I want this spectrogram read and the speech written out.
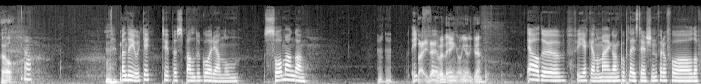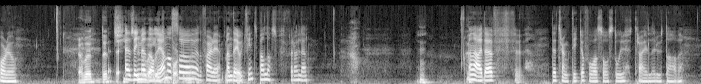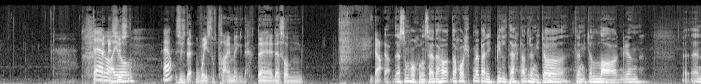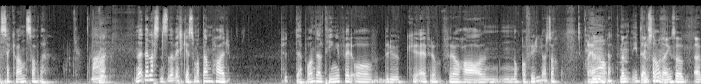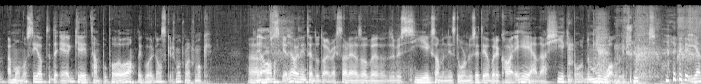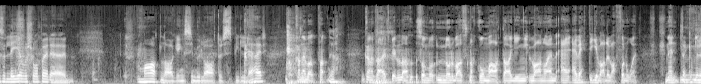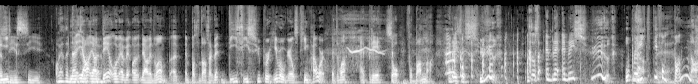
Ja. Ja. Mm. Men det er jo ikke et type spill du går gjennom så mange ganger. Mm -mm. Nei, det er vel én gang, er det ikke? Ja, du gikk gjennom en gang på PlayStation for å få Og da får du jo Ja, det, det er kjipt den medaljen, og så er du ferdig. Men det er jo ikke fint spill, altså, for all del. Hmm. Men nei, det, det trengte ikke å få så stor trailer ut av det. Det var jo Ja. Jeg syns det er waste of time, egentlig. Det, det er sånn Ja. Ja, det er som Håkon sier, det har, det holdt med bare et bilde. De trenger ikke å, trenger ikke å lage en, en sekvens av det. Nei. Det, det er nesten så det virker som at de har puttet på en del ting for å bruke eh, For å, for å ha noe fyll, altså. Ja, men i den sammenheng så jeg, jeg må nå si at det er greit tempo på det òg. Det går ganske smokk, smokk, smukk. Eh, Ja, jeg da, husker det gjør det. Nintendo Directs der det er så bare- det bare siger sammen i stolen du sitter i, og bare Hva er det jeg kikker på? Nå må dere slutte! Jeg er så lei av å se på dette matlagingssimulatorspillet her. Kan jeg bare ta Ja. Kan jeg ta et spill, da? Så når, du bare snakker om matlaging, hva nå enn jeg, jeg vet ikke hva det var for noe. Men Tenk om det er vi DC Ja, Nei, ja, ja, det og ja, vet du hva? Sagt. DC Superhero Girls Teen Power. Vet du hva? Jeg ble så forbanna. Jeg ble så sur. Altså, altså jeg, ble, jeg ble sur. Oppriktig forbanna.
